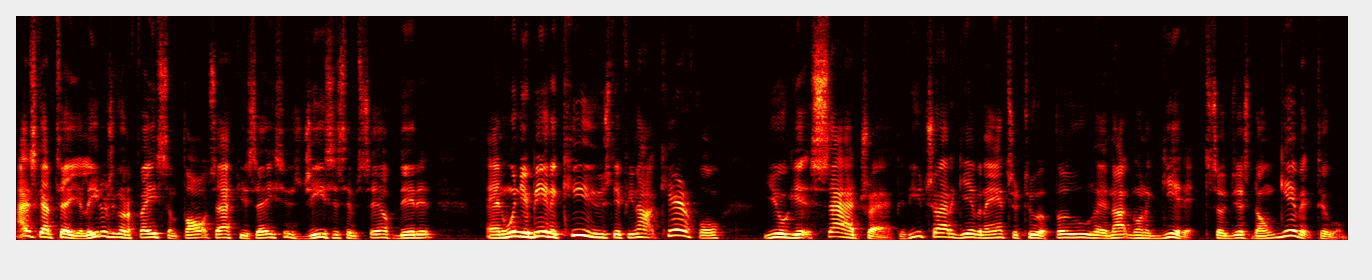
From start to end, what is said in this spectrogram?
I just got to tell you, leaders are going to face some false accusations. Jesus himself did it. And when you're being accused, if you're not careful, you'll get sidetracked. If you try to give an answer to a fool, they're not going to get it. So just don't give it to them.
